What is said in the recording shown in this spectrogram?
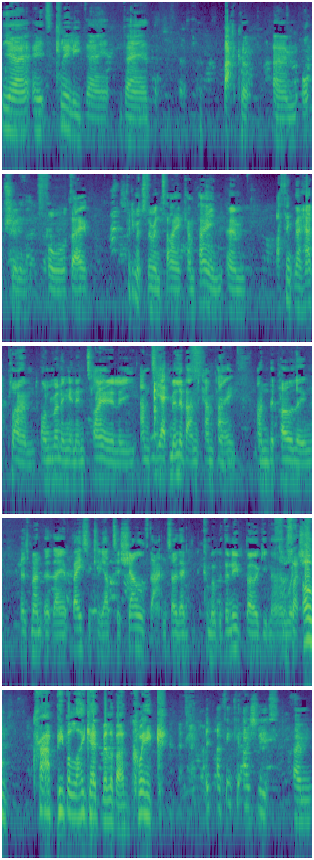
Yeah, it's clearly their their backup um, option for their pretty much their entire campaign. Um, I think they had planned on running an entirely anti-Ed Miliband campaign, and the polling has meant that they have basically had to shelve that, and so they've come up with a new bogeyman. So it's which like, oh crap, people like Ed Miliband, quick! I, I think actually it's um,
